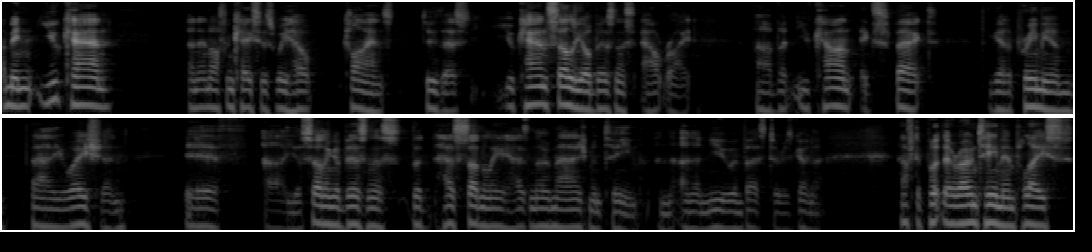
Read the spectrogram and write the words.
I mean, you can, and in often cases we help clients do this, you can sell your business outright. Uh, but you can't expect to get a premium valuation if uh, you're selling a business that has suddenly has no management team and, and a new investor is going to have to put their own team in place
